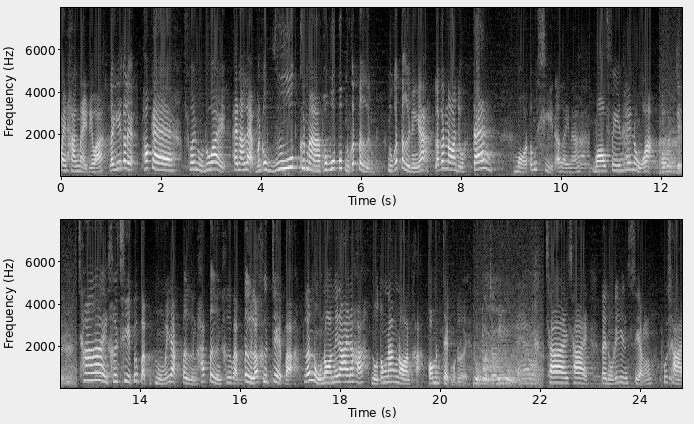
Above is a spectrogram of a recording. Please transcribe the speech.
ไปทางไหนดีวะ แล้วทีนี้ก็เลยพ่อแกช่วยหนูด้วยแค่นั้นแหละมันก็วูบขึ้นมาพอวูบปุ๊บหนูก็ตื่น หนูก็ตื่นอย่างเงี้ยแล้วก็นอนอยู่แจ้ง หมอต้องฉีดอะไรนะ มอร์ฟีนให้หนูอะเพราะมันเจ็บใช่คือฉีดปุ๊บแบบหนูไม่อยากตื่น ถ้าตื่นคือแบบตื่นแล้วคือเจ็บอะแล้วหนูนอนไม่ได้นะคะ หนูต้องนั่งนอนค่ะ เพราะมันเจ็บหมดเลย หนูควรจะไม่อยู่แล้ว ใช่ใช่แต่หนูได้ยินเสียง ผู้ชาย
